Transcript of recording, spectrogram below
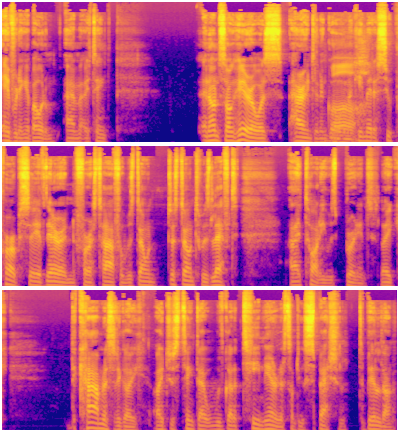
everything about him. And I think an unsung hero was Harrington and goal. Like, he Oh. made a superb save there in the first half. It was down, just down to his left. And I thought he was brilliant. Like, the calmness of the guy. I just think that we've got a team here that's something special to build on.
